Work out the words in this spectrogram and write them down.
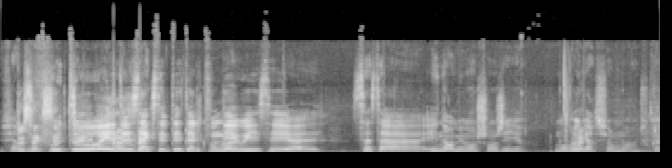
faire des photos et de s'accepter tel qu'on est, oui, c'est euh, ça, ça a énormément changé mon regard sur moi en tout cas.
